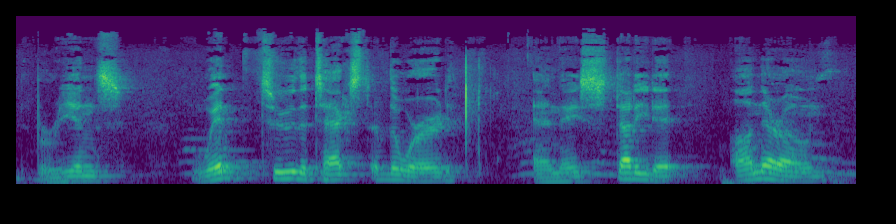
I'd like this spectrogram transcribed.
The Bereans went to the text of the word and they studied it on their own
